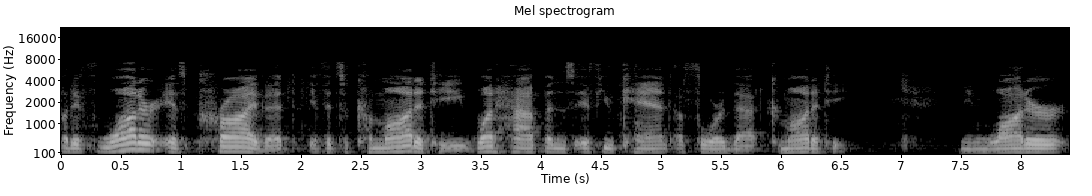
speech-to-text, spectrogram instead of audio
But if water is private, if it's a commodity, what happens if you can't afford that commodity? I mean, water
